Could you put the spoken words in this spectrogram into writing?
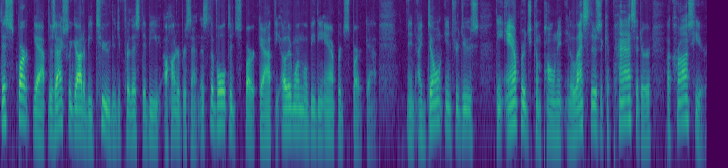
This spark gap, there's actually got to be two to, for this to be 100%. This is the voltage spark gap. The other one will be the amperage spark gap. And I don't introduce the amperage component unless there's a capacitor across here.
